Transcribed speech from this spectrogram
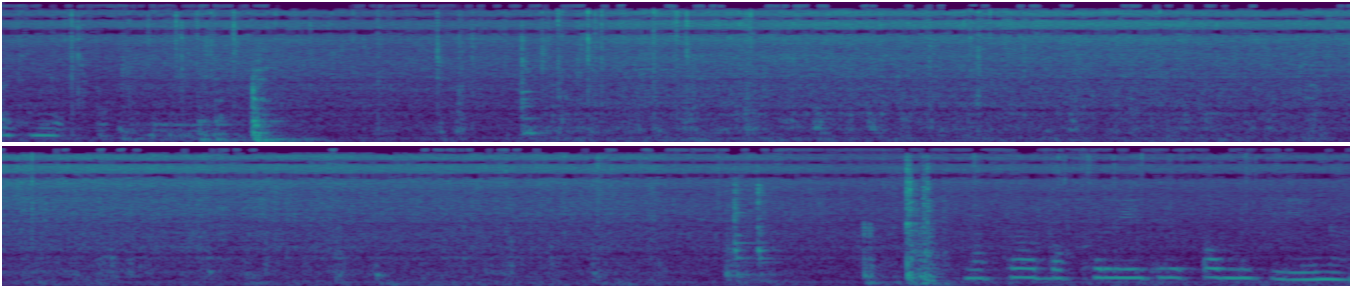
ือเทศโอเคแล้วก็บรอกโคลีที่ต้มเมื่อกี้นะ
